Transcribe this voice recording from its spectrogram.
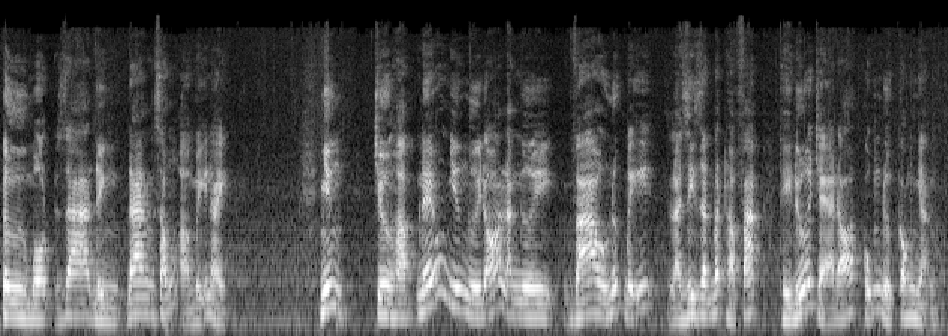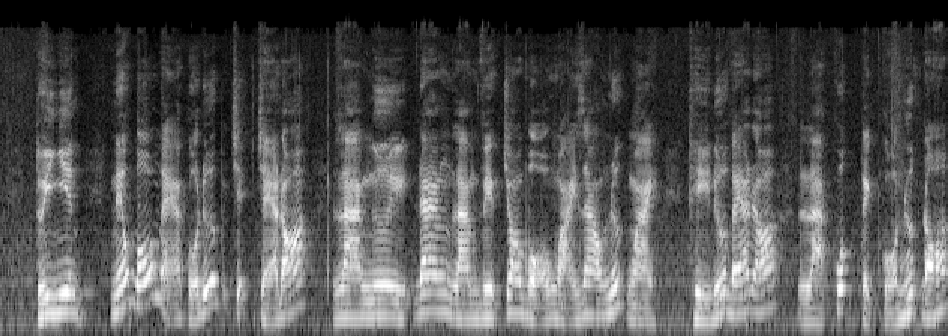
từ một gia đình đang sống ở Mỹ này. Nhưng trường hợp nếu như người đó là người vào nước Mỹ là di dân bất hợp pháp thì đứa trẻ đó cũng được công nhận. Tuy nhiên, nếu bố mẹ của đứa trẻ- đó là người đang làm việc cho Bộ Ngoại giao nước ngoài, thì đứa bé đó là quốc tịch của nước đó.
